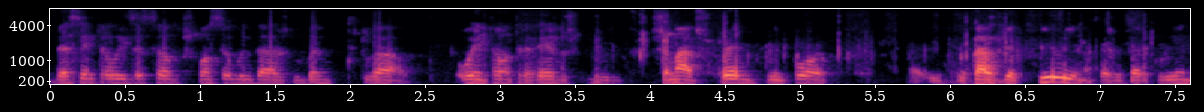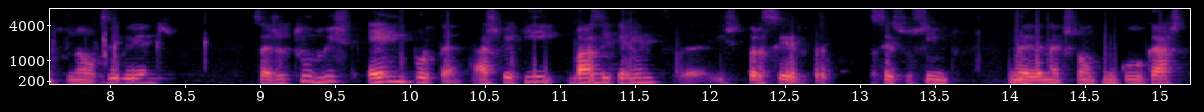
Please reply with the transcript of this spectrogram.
da centralização de responsabilidades do Banco de Portugal, ou então através dos, dos chamados credit report, uh, o caso do Experian, seja, para clientes não residentes. Ou seja, tudo isto é importante. Acho que aqui, basicamente, uh, isto para ser, para ser sucinto na, na questão que me colocaste,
